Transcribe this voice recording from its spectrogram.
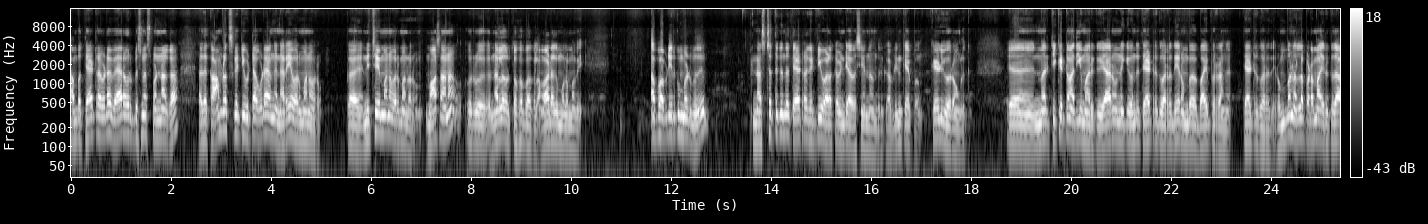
நம்ம தேட்டரை விட வேறு ஒரு பிஸ்னஸ் பண்ணாக்கா அதை காம்ப்ளெக்ஸ் கட்டி விட்டால் கூட அங்கே நிறைய வருமானம் வரும். க நிச்சயமான வருமானம் வரும். மாதம் ஆனால் ஒரு நல்ல ஒரு தொகை பார்க்கலாம் வாடகை மூலமாகவே அப்போ அப்படி இருக்கும்போது நஷ்டத்துக்கு இந்த தேட்டரை கட்டி வளர்க்க வேண்டிய அவசியம் என்ன வந்திருக்கு அப்படின்னு கேட்பாங்க கேள்வி வரும் அவங்களுக்கு இந்த மாதிரி டிக்கெட்டும் அதிகமாக இருக்குது யாரும் இன்னைக்கு வந்து தேட்டருக்கு வர்றதே ரொம்ப பயப்படுறாங்க. தேட்டருக்கு வர்றது. ரொம்ப நல்ல படமாக இருக்குதா?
